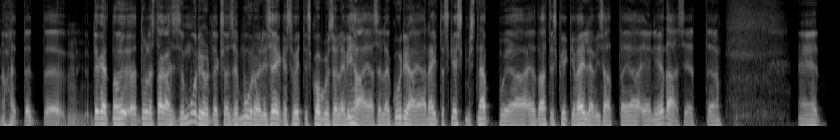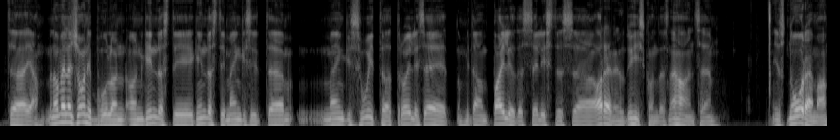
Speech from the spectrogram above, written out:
noh, et, et mm -hmm. tegelikult no tulles tagasi selle muuri juurde, eks ole, see muur oli see, kes võttis kogu selle viha ja selle kurja ja näitas keskmist näppu ja, ja tahtis kõiki välja visata ja, ja nii edasi, et et äh, jah, no Mélenchoni puhul on, on kindlasti, kindlasti mängisid äh,, mängis huvitavat rolli see, et noh, mida on paljudes sellistes äh, arenenud ühiskondades näha, on see just noorema,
